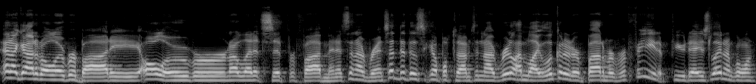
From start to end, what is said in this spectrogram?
And I got it all over her body, all over, and I let it sit for five minutes and I rinsed. I did this a couple times and I really, I'm like looking at her bottom of her feet a few days later, I'm going,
